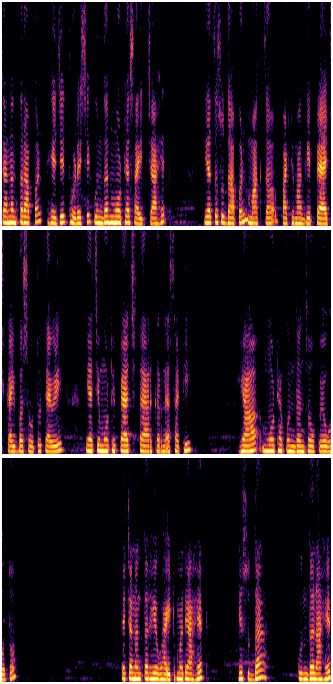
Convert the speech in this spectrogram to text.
त्यानंतर आपण हे जे थोडेसे कुंदन मोठ्या साईजचे आहेत याचंसुद्धा आपण मागचा पाठीमागे पॅच काही बसवतो. त्यावेळी याचे मोठे पॅच तयार करण्यासाठी ह्या मोठ्या कुंदनचा उपयोग होतो. त्याच्यानंतर हे व्हाईटमध्ये आहेत. हे सुद्धा कुंदन आहेत.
